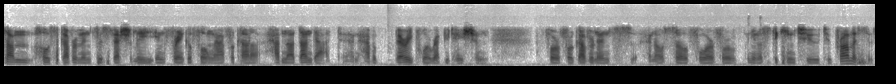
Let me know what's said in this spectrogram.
some host governments, especially in Francophone Africa, have not done that and have a very poor reputation for, for governance and also for, for you know sticking to, to promises.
